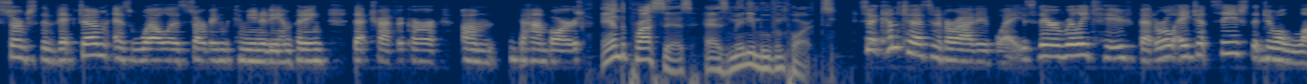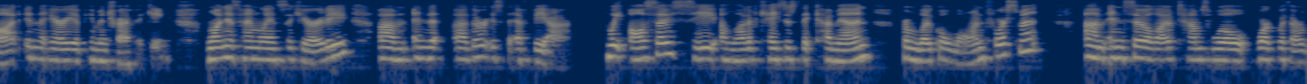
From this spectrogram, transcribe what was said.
serves the victim as well as serving the community and putting that trafficker um, behind bars. And the process has many moving parts. So it comes to us in a variety of ways. There are really two federal agencies that do a lot in the area of human trafficking. One is Homeland Security, um, and the other is the FBI. We also see a lot of cases that come in from local law enforcement. Um, and so a lot of times we'll work with our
